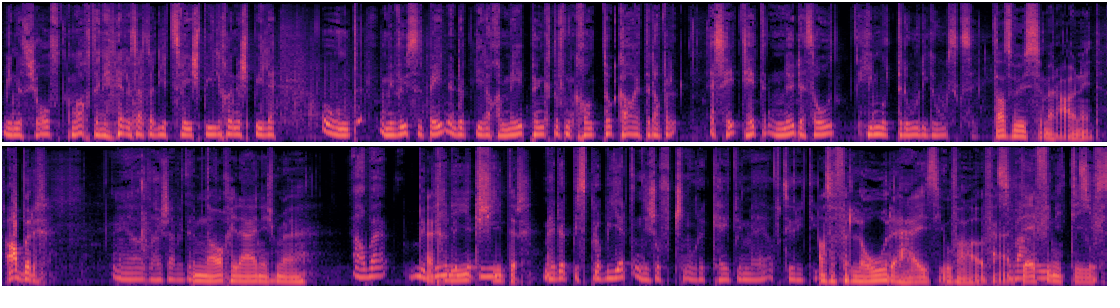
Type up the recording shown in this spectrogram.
wie er es schon oft gemacht hat, in der Saison die zwei Spiele können spielen Und wir wissen beide nicht, ob die nachher mehr Punkte auf dem Konto gehabt hätten, aber es hätte, hätte nicht so himmeltraurig ausgesehen. Das wissen wir auch nicht. Aber Ja, da ist auch wieder. im Nachhinein ist man Aber wir ein bisschen gescheiter. Man hat etwas probiert und ist auf die Schnur gefallen, wie man auf Zürich tut. Also verloren haben sie auf Fall. Zwei Definitiv. Das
